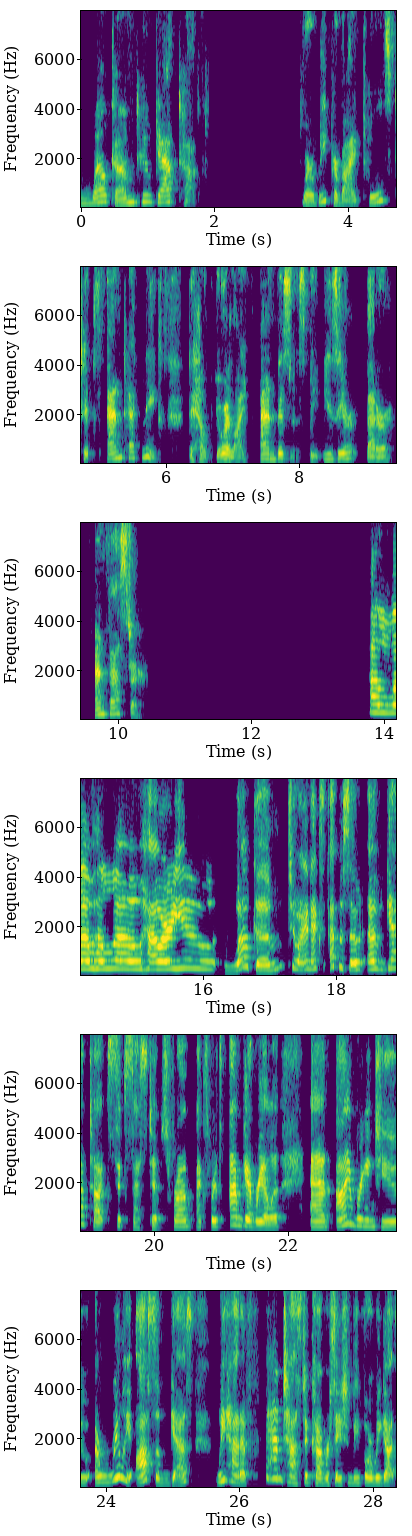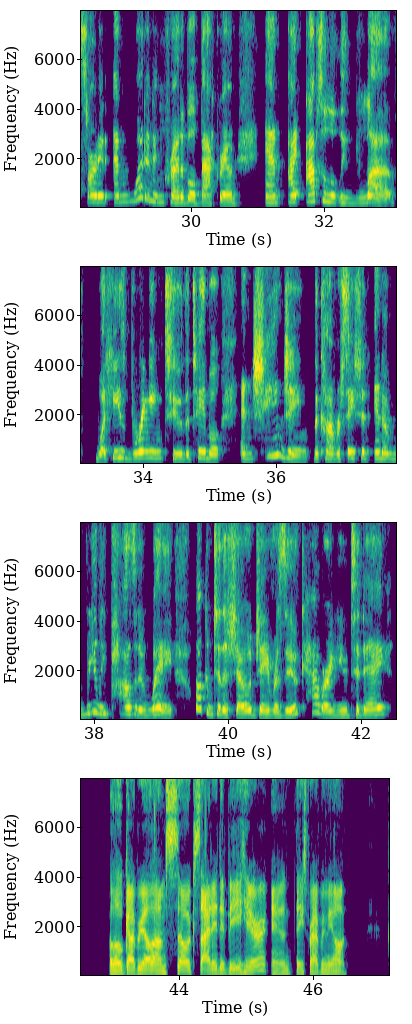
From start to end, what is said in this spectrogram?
Welcome to Gab Talk, where we provide tools, tips, and techniques to help your life and business be easier, better, and faster. Hello, hello. How are you? Welcome to our next episode of Gab Talk Success Tips from Experts. I'm Gabriella, and I am bringing to you a really awesome guest. We had a fantastic conversation before we got started, and what an incredible background. And I absolutely love what he's bringing to the table and changing the conversation in a really positive way. Welcome to the show, Jay Razzouk. How are you today? Hello, Gabriella. I'm so excited to be here and thanks for having me on.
